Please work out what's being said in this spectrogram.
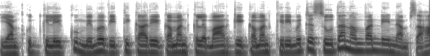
යම් පුද්ගලයෙකු මෙම විත්තිකාරිය ගමන් කළ මාර්ගයේ ගමන් කිරීමට සූදානම් වන්නේ නම් සහ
